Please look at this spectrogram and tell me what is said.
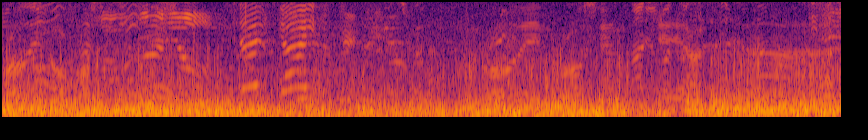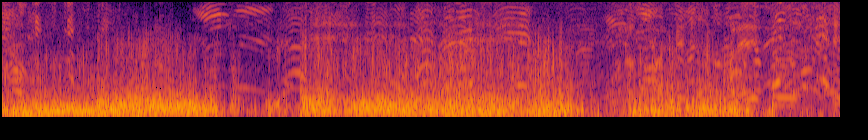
Roden o Rosen. Roden, Rosen, que hacía unos papeles impresos que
